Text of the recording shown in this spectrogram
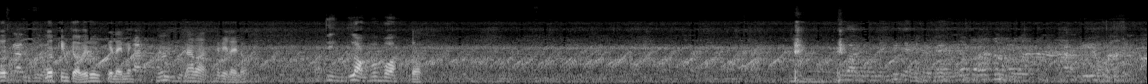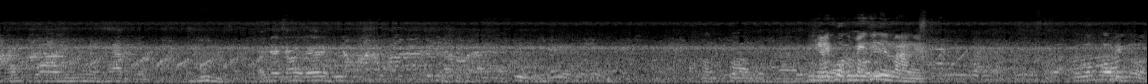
รถรถกิมจอดไปดูเป็นไรไหมหน้าบ้านไม่เป็นไรเนาะหลอกมาบอกดอก ยังไงพวกเขมรที่เดินมาไงรู้เขาดึงหรอ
